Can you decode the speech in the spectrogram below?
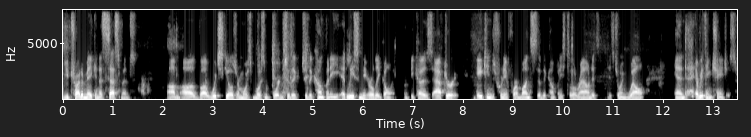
you try to make an assessment um, of uh, which skills are most most important to the to the company, at least in the early going. Because after 18 to 24 months of the company still around, it's it's doing well, and everything changes,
